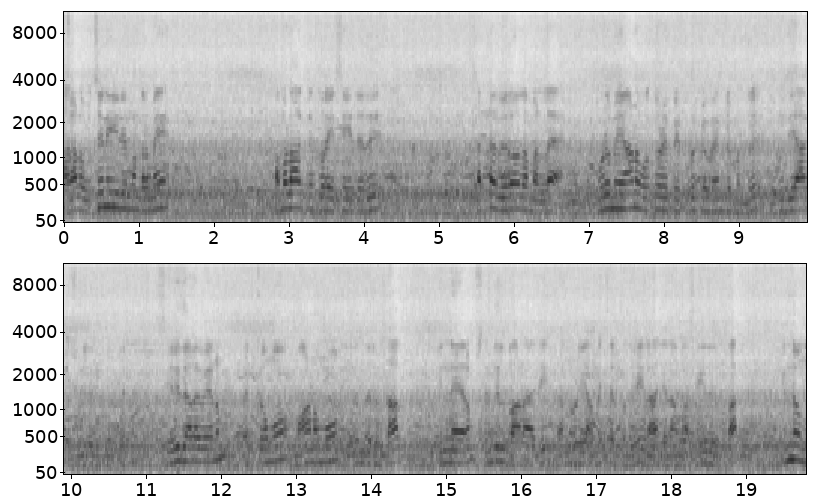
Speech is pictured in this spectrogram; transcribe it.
அதனால் உச்சநீதிமன்றமே அமலாக்கத்துறை செய்தது சட்டவிரோதம் அல்ல முழுமையான ஒத்துழைப்பை கொடுக்க வேண்டும் என்று உறுதியாக சொல்லியிருக்கிறது. சிறிதளவேனும் வெட்கமோ மானமோ இருந்திருந்தால் இந்நேரம் செந்தில் பாலாஜி தன்னுடைய அமைச்சர் பதவியை ராஜினாமா செய்திருப்பார். இன்னும்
